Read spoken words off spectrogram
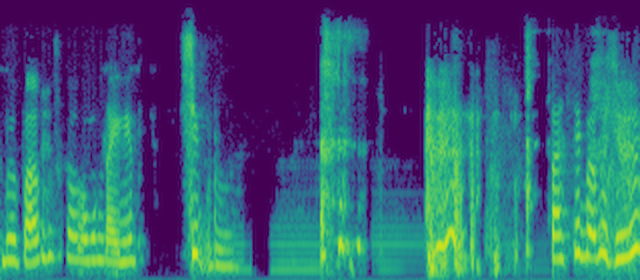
Bapak aku suka ngomong kayak gitu. Si Bedul. Pasti Mbak Bedul.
